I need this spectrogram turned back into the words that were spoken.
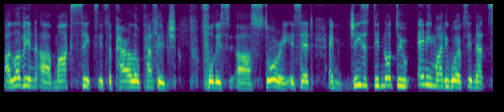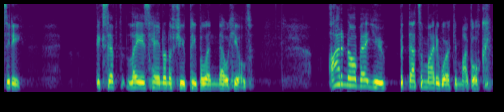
I love in uh, Mark 6, it's the parallel passage for this uh, story. It said, And Jesus did not do any mighty works in that city except lay his hand on a few people and they were healed. I don't know about you, but that's a mighty work in my book.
